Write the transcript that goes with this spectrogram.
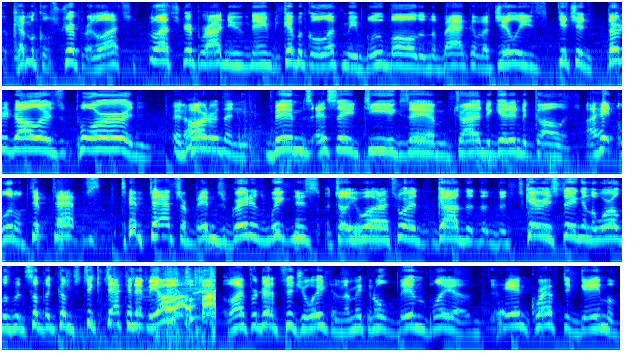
The chemical stripper, the last, last stripper I knew named Chemical left me blue balled in the back of a Chili's kitchen. $30 poorer and, and harder than Bim's SAT exam trying to get into college. I hate the little tip taps Tip taps are Bim's greatest weakness. I tell you what, I swear to God, the, the, the scariest thing in the world is when something comes tick-tacking at me. Oh, fuck! Life or death situation. They're making old Bim play a handcrafted game of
